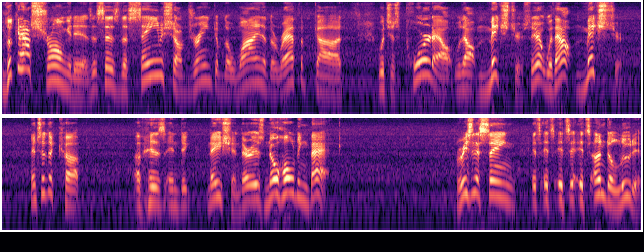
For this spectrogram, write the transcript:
Look at how strong it is. It says, The same shall drink of the wine of the wrath of God, which is poured out without mixture. So, without mixture into the cup of his indignation. There is no holding back. The reason it's saying it's it's it's it's undiluted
